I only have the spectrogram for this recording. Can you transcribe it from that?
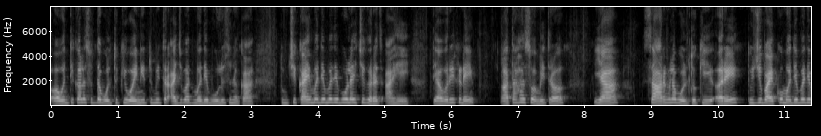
अवंतिकाला सुद्धा बोलतो की वहिनी तुम्ही तर अजिबात मध्ये बोलूच नका. तुमची काय मध्ये मध्ये बोलायची गरज आहे? त्यावर इकडे आता हा सौमित्र या सारंगला बोलतो की अरे तुझी बायको मध्ये मध्ये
